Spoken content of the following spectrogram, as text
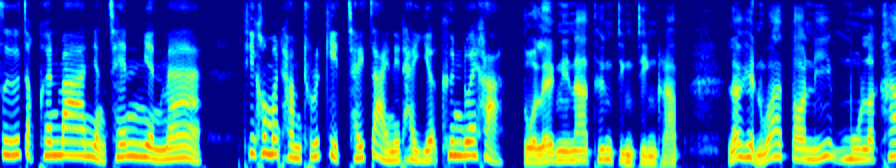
ซื้อจากเพื่อนบ้านอย่างเช่นเมียนมาที่เข้ามาทำธุรกิจใช้จ่ายในไทยเยอะขึ้นด้วยค่ะ ตัวเลขนี่น่าทึ่งจริง ๆ ครับ แล้วเห็นว่าตอนนี้มูลค่า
